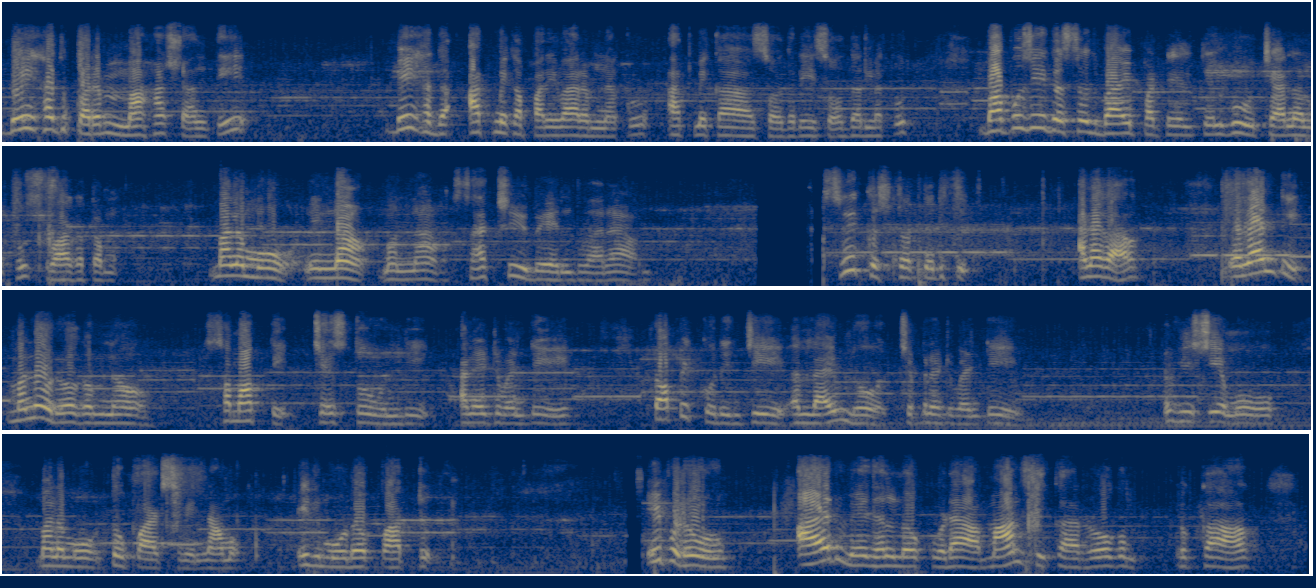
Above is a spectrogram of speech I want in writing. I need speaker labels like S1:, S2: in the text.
S1: బేహద్ పరం మహాశాంతి బేహద్ ఆత్మిక పరివారం నాకు ఆత్మిక సోదరి సోదరులకు. బాపూజీ దశరథ్ భాయ్ పటేల్ తెలుగు ఛానల్కు స్వాగతం. మనము నిన్న మొన్న సాక్షి బేన్ ద్వారా శ్రీకృష్ణ తెరిచి అనగా ఎలాంటి మనోరోగంను సమాప్తి చేస్తూ ఉంది అనేటువంటి టాపిక్ గురించి లైవ్లో చెప్పినటువంటి విషయము మనము టూ పార్ట్స్ విన్నాము. ఇది మూడో పార్ట్ ఇప్పుడు ఆయుర్వేదంలో కూడా మానసిక రోగం యొక్క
